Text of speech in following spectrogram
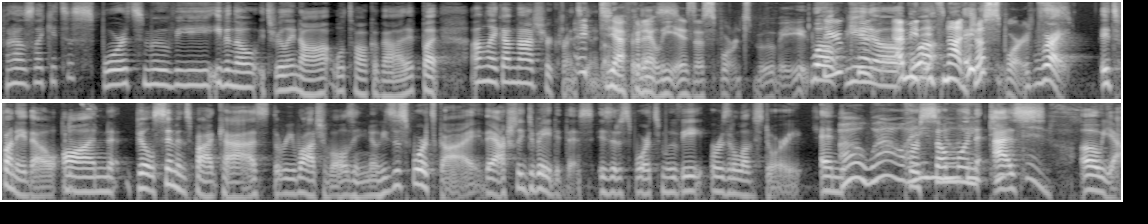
But I was like, it's a sports movie, even though it's really not. We'll talk about it. But I'm like, I'm not sure Carinn's going to It go. definitely is a sports movie. Well, you can't- know, I mean, well, it's not it's- just sports, Right. It's funny though, on Bill Simmons' podcast, The Rewatchables, and you know, he's a sports guy. They actually debated this. Is it a sports movie or is it a love story? And Oh wow! For someone as this. Oh yeah.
